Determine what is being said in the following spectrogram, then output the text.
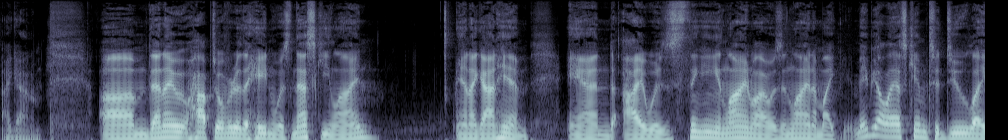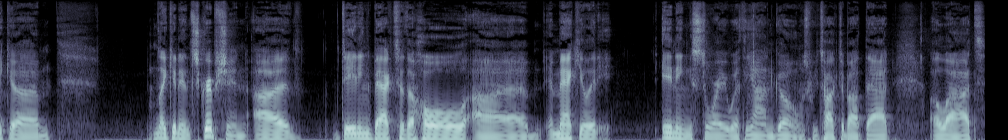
I got him. Um, then I hopped over to the Hayden Wesneski line, and I got him. And I was thinking in line while I was in line, I'm like, maybe I'll ask him to do like a um, like an inscription. Uh, dating back to the whole uh, immaculate inning story with Yan Gomes. We talked about that a lot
